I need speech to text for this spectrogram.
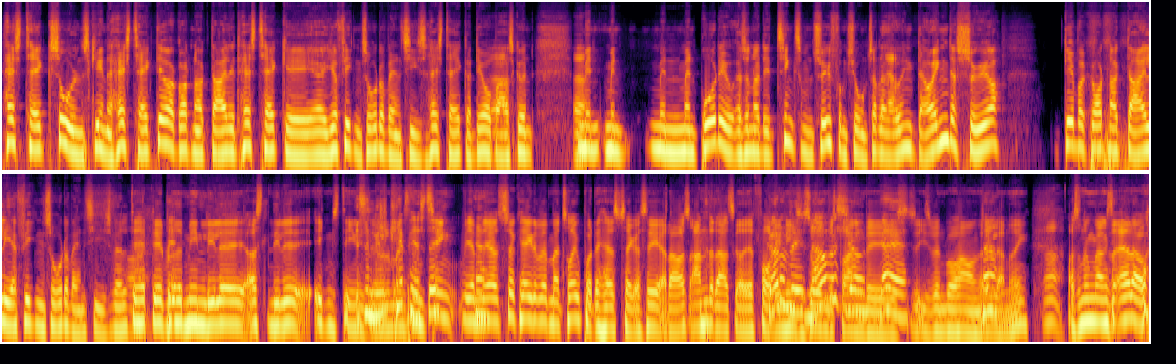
hashtag solen skinner, hashtag det var godt nok dejligt, hashtag øh, jeg fik en sodavandsis, hashtag og det var ja. bare skønt. Ja. Men, men, men man bruger det jo, altså når det er ting som en søgefunktion, så er der, ja. jo ingen, der er jo ingen, der søger det var godt nok dejligt, jeg fik en sodavandsis, vel? Det, det er blevet det, min lille, også en lille, ikke en sten, er sådan en lille kæphest, ting, jamen, ja. jeg, så kan jeg ikke være med at trykke på det hashtag og se, at der er også andre, der har skrevet, jeg får en is i solen stranden ved, ja, ja. i Svendborg Havn ja. eller andet, ikke? Ja. Og så nogle gange, så er der jo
